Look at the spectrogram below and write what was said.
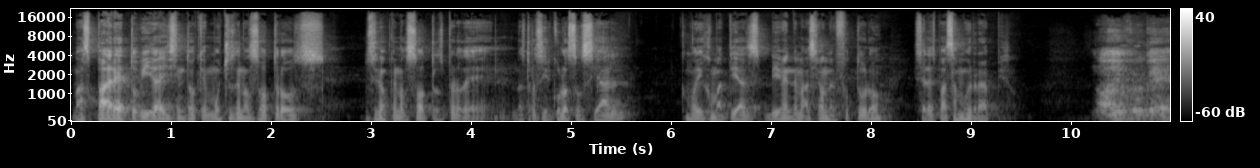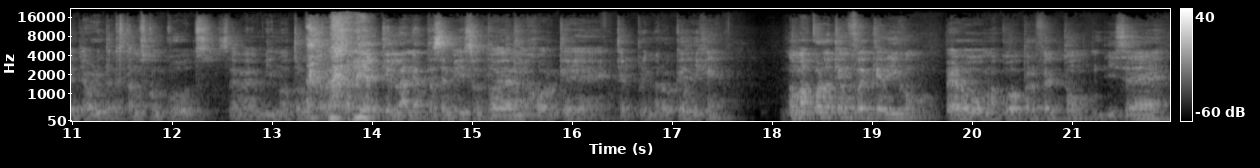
más padre de tu vida y siento que muchos de nosotros, no sino que nosotros, pero de nuestro círculo social, como dijo Matías, viven demasiado en el futuro y se les pasa muy rápido. No, yo creo que ya ahorita que estamos con quotes, se me vino otro cabeza que, que la neta se me hizo todavía mejor que, que el primero que dije. No me acuerdo quién fue que dijo, pero me acuerdo perfecto. Dice,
